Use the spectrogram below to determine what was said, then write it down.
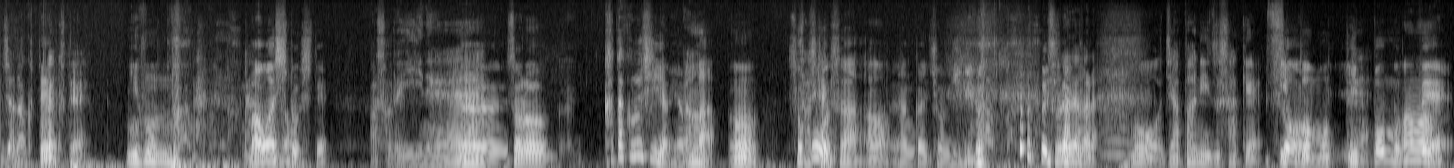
じゃなくて、なくて、日本の回しとして、あそれいいね。うん、その堅苦しいやんやっぱ、うん、うん、そこをさ確かに。なんかちょびひげのそれだからもうジャパニーズ酒一本持って。一本持って、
